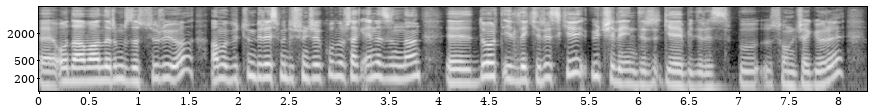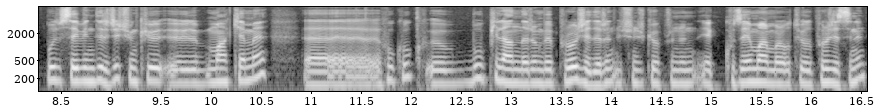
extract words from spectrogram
E, o davalarımız da sürüyor. Ama bütün bir resmi düşünecek olursak en azından e, 4 ildeki riski 3 ile indirgeyebiliriz bu sonuca göre. Bu sevindirici çünkü e, mahkeme e, hukuk e, bu planların ve projelerin 3. köprünün Kuzey Marmara Otoyolu projesinin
